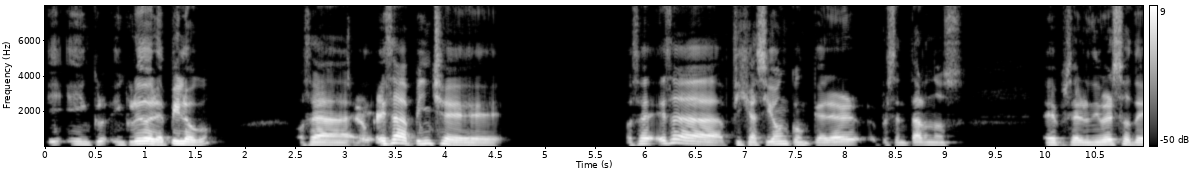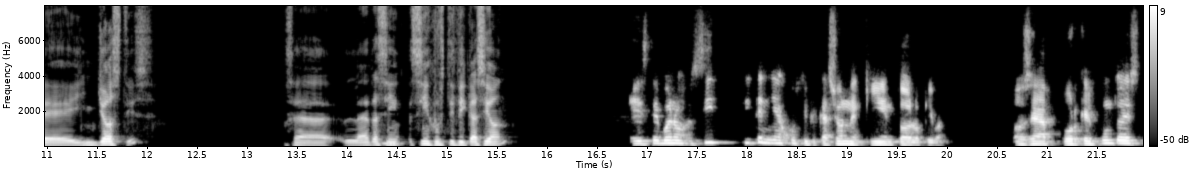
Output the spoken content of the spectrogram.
incluido el epílogo, o sea, esa pinche o sea, esa fijación con querer presentarnos eh, pues, el universo de Injustice, o sea, la neta sin, sin justificación. Este, bueno, sí, sí tenía justificación aquí en todo lo que iba. O sea, porque el punto es,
